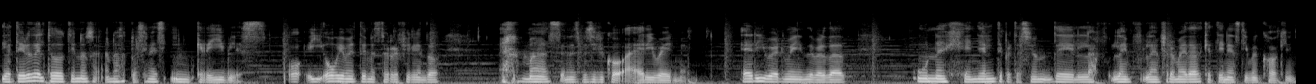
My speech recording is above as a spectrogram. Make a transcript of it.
La teoría del todo tiene unas, actuaciones increíbles, y obviamente me estoy refiriendo más en específico a Eddie Redmayne. Eddie Redmayne, de verdad, una genial interpretación de la, enfermedad que tiene Stephen Hawking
